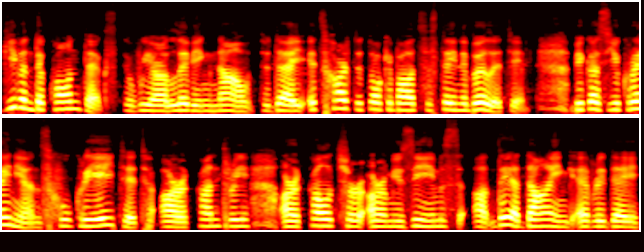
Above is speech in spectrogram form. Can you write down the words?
given the context we are living now today, it's hard to talk about sustainability because Ukrainians who created our country, our culture, our museums, uh, they are dying every day.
